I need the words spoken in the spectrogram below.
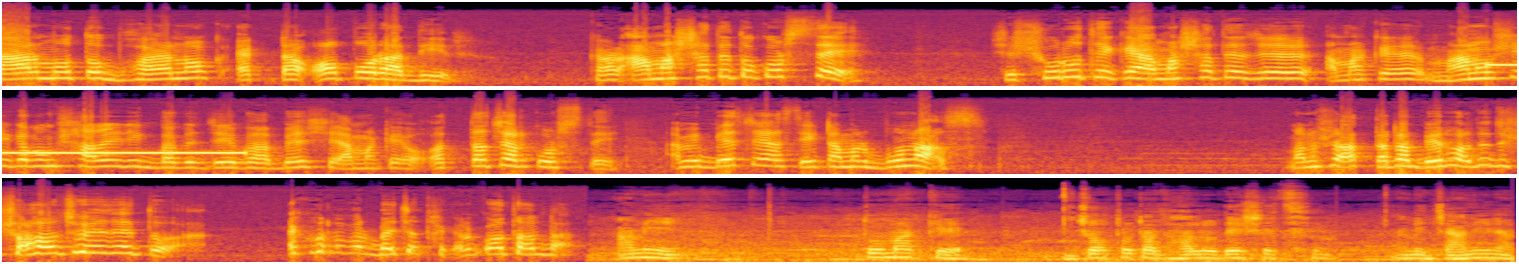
তার মতো ভয়ানক একটা অপরাধীর। কারণ আমার সাথে তো করছে। সে শুরু থেকে আমার সাথে যে আমাকে মানসিক এবং শারীরিকভাবে যেভাবে সে আমাকে অত্যাচার করছে, আমি বেঁচে আছি, এটা আমার বোনাস। মানুষের আত্মাটা বের হওয়া যদি সহজ হয়ে যেত, এখন আমার বেঁচে থাকার কথা না। আমি তোমাকে যতটা ভালোবেসেছি, আমি জানি না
